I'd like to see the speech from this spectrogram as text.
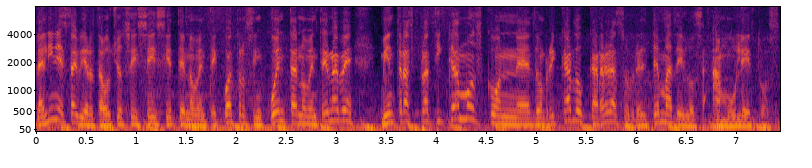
la línea está abierta, 866-794-5099, mientras platicamos con eh, don Ricardo Carrera sobre el tema de los amuletos.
